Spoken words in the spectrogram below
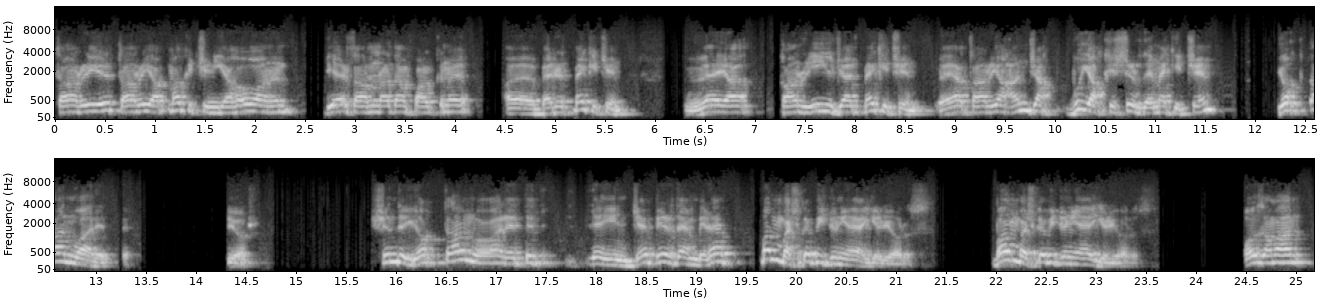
Tanrı'yı Tanrı yapmak için Yahova'nın diğer tanrılardan farkını e, belirtmek için veya Tanrı'yı yüceltmek için veya Tanrı'ya ancak bu yakışır demek için yoktan var etti diyor. Şimdi yoktan var etti deyince birdenbire bambaşka bir dünyaya giriyoruz. Bambaşka bir dünyaya giriyoruz. O zaman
